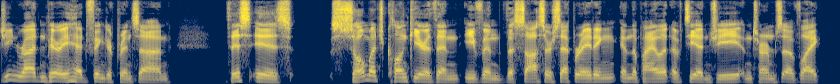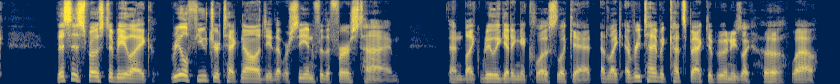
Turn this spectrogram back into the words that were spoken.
Gene Roddenberry had fingerprints on, this is so much clunkier than even the saucer separating in the pilot of TNG in terms of like this is supposed to be like real future technology that we're seeing for the first time and like really getting a close look at. And like every time it cuts back to Boone, he's like, oh, wow.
